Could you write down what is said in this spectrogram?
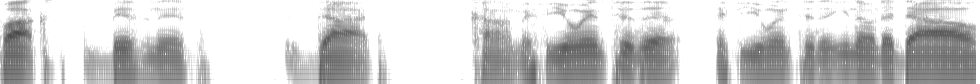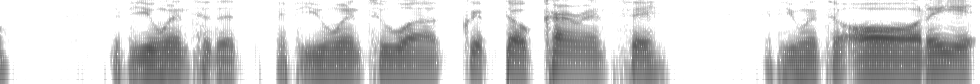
FoxBusiness.com. If you into the if you into the you know the Dow, if you went to the if you went to uh cryptocurrency, if you went to all that,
